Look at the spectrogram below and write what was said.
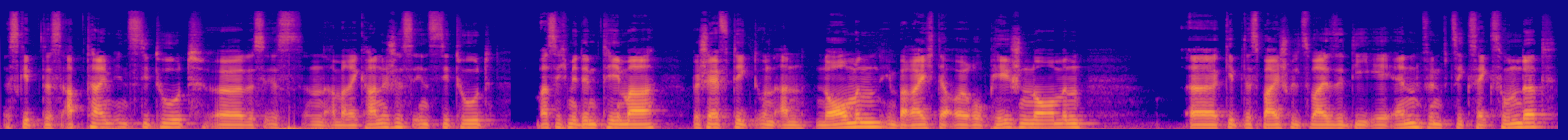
Es gibt das Uptime-Institut, äh, das ist ein amerikanisches Institut, was sich mit dem Thema beschäftigt und an Normen im Bereich der europäischen Normen äh, gibt es beispielsweise die EN 50600,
